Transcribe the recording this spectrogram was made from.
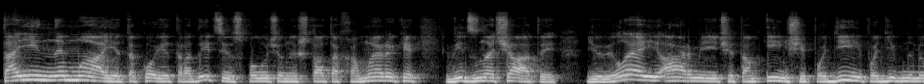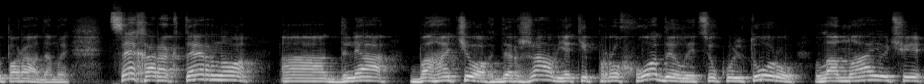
Та і немає такої традиції в Сполучених Штатах Америки відзначати ювілеї армії чи там інші події подібними парадами. Це характерно а, для багатьох держав, які проходили цю культуру, ламаючи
